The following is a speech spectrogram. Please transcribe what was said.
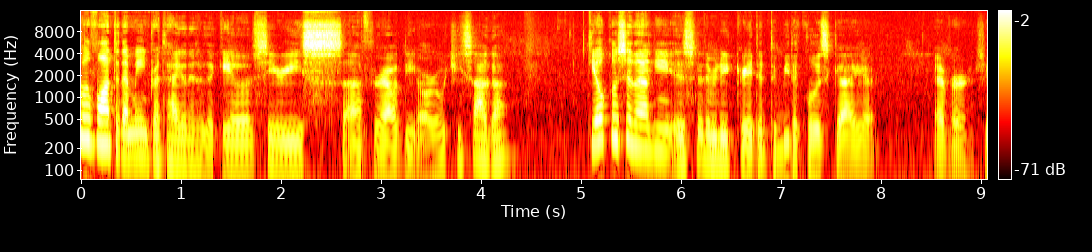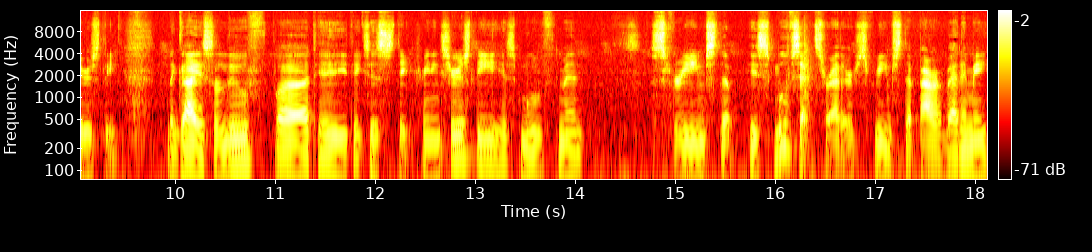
move on to the main protagonist of the KOF series uh, throughout the Orochi saga. Kyoko Kusanagi is literally created to be the coolest guy ever. Seriously, the guy is aloof, but he takes his training seriously. His movement screams the his movesets rather screams the power of anime,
